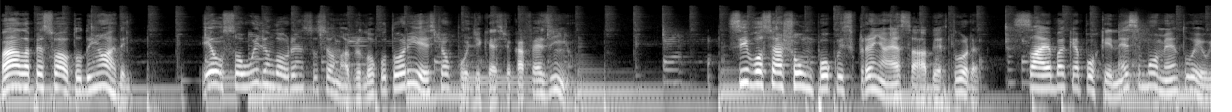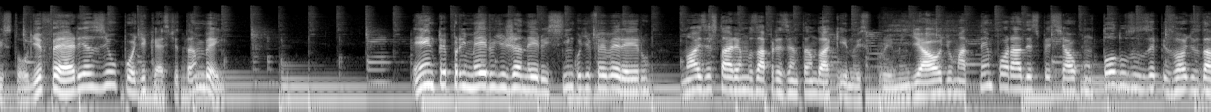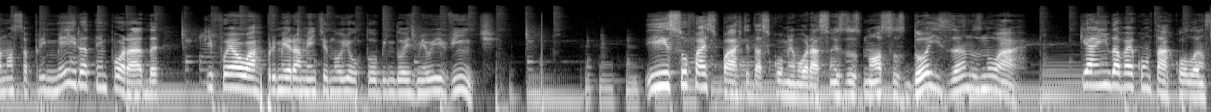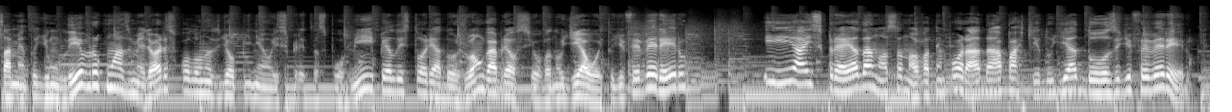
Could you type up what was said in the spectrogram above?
Fala pessoal, tudo em ordem? Eu sou William Lourenço, seu nobre locutor, e este é o podcast Cafezinho. Se você achou um pouco estranha essa abertura, saiba que é porque nesse momento eu estou de férias e o podcast também. Entre 1 de janeiro e 5 de fevereiro, nós estaremos apresentando aqui no streaming de áudio uma temporada especial com todos os episódios da nossa primeira temporada, que foi ao ar primeiramente no YouTube em 2020. E isso faz parte das comemorações dos nossos dois anos no ar, que ainda vai contar com o lançamento de um livro com as melhores colunas de opinião escritas por mim e pelo historiador João Gabriel Silva no dia 8 de fevereiro, e a estreia da nossa nova temporada a partir do dia 12 de fevereiro.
